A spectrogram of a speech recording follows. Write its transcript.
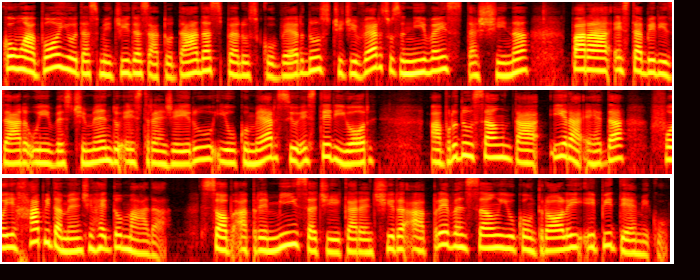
Com o apoio das medidas adotadas pelos governos de diversos níveis da China para estabilizar o investimento estrangeiro e o comércio exterior, a produção da Iraeda foi rapidamente retomada, sob a premissa de garantir a prevenção e o controle epidêmico.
